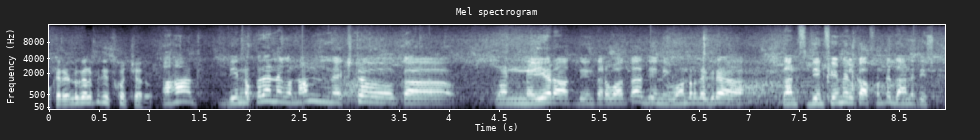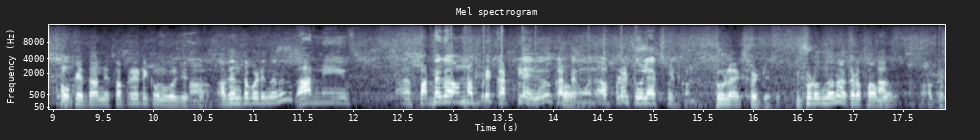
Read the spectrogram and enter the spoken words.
ఓకే రెండు కలిపి తీసుకొచ్చారు. ఆహా దీన్ని ఒక్కదాన్నే కొన్నాం. నెక్స్ట్ ఒక వన్ ఇయర్ దీని తర్వాత దీని ఓనర్ దగ్గర దాని దీని ఫీమేల్ కాఫ్ ఉంటే దాన్ని తీసుకున్నాం. ఓకే దాన్ని సపరేట్గా కొనుగోలు చేస్తారు అది ఎంత పడిందన్న? దాన్ని ఆ, పడ్డగా ఉన్నప్పుడే కట్టలేదు. కట్టక ముందు అప్పుడే టూ ల్యాక్స్ పెట్టుకున్నాం. టూ ల్యాక్స్ పెట్టేసి. ఇప్పుడు ఉందన్న అక్కడ ఫామ్లో అక్కడ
